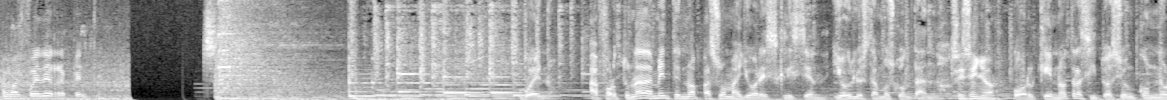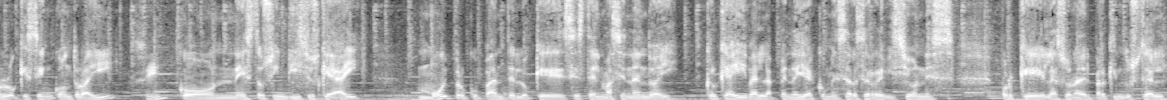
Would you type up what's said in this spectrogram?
Además fue de repente. Bueno, afortunadamente no pasó mayores, Cristian, y hoy lo estamos contando. Sí, señor. Porque en otra situación con lo que se encontró ahí, ¿Sí? con estos indicios que hay, muy preocupante lo que se está almacenando ahí. Creo que ahí vale la pena ya comenzar a hacer revisiones, porque la zona del Parque Industrial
